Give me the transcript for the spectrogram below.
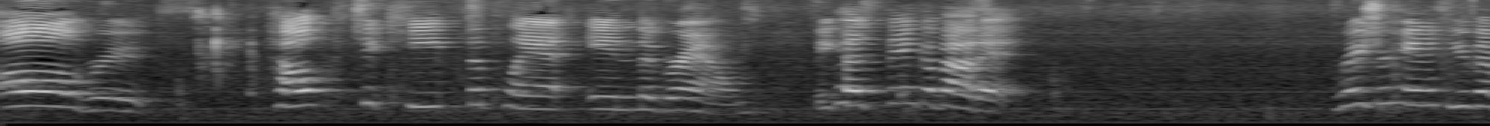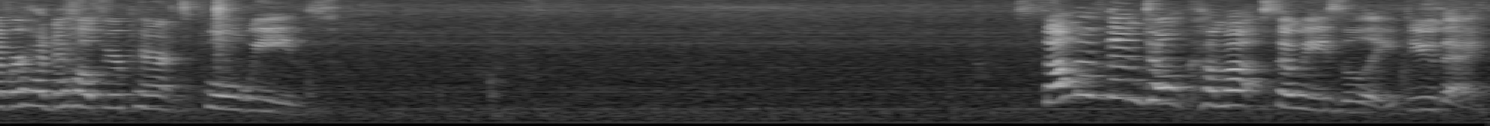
all roots help to keep the plant in the ground. Because think about it. Raise your hand if you've ever had to help your parents pull weeds. Some of them don't come up so easily, do they?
